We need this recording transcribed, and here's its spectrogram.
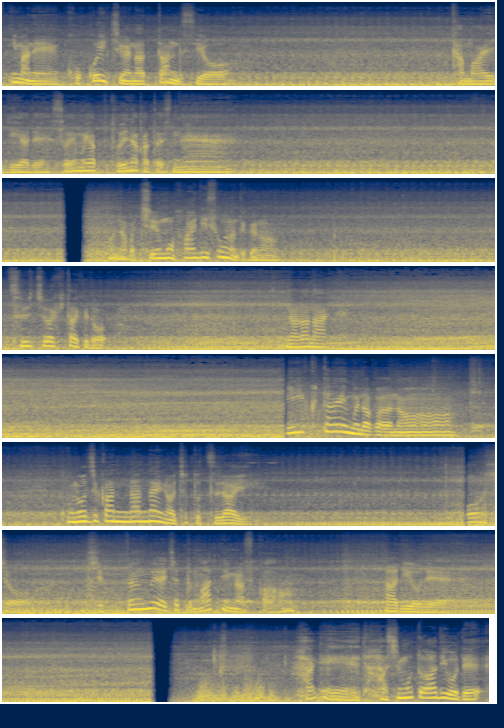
今ねココイチが鳴ったんですよ。多摩エリアで。それもやっぱ取れなかったですね。あなんか注文入りそうなんだけどな。通知は来たけどならない。ピークタイムだからな。この時間にならないのはちょっと辛い。少々10分ぐらいちょっと待ってみますか。アディオで。はい、えー、橋本アディオで。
